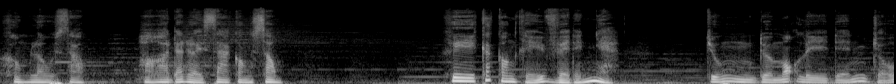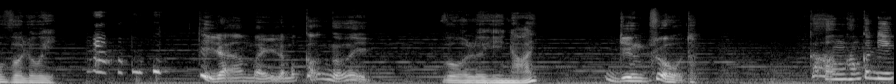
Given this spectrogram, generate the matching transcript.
Không lâu sau, họ đã rời xa con sông. Khi các con khỉ về đến nhà, chúng đưa Mowgli đến chỗ vua Louis. Thì ra mày là một con người. Vua Louis nói, Điên rồ thật. Con không có điên,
